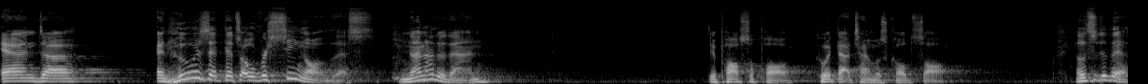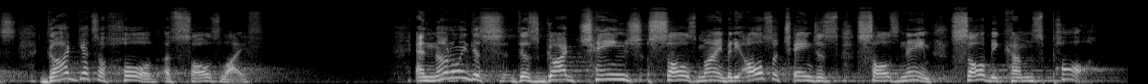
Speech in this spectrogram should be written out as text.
And, uh, and who is it that's overseeing all of this? None other than the Apostle Paul, who at that time was called Saul. Now, listen to this God gets a hold of Saul's life. And not only does, does God change Saul's mind, but he also changes Saul's name. Saul becomes Paul,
